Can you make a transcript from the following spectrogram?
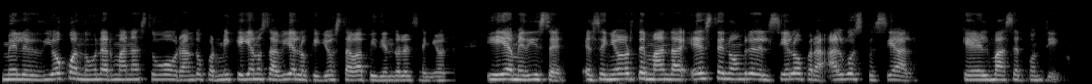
Me lo dio cuando una hermana estuvo orando por mí, que ella no sabía lo que yo estaba pidiéndole al Señor. Y ella me dice, el Señor te manda este nombre del cielo para algo especial que Él va a hacer contigo.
